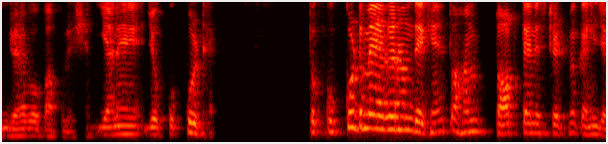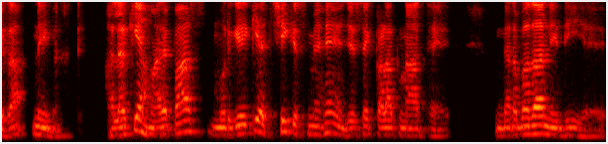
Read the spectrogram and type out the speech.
जो है वो पॉपुलेशन यानी जो कुक्कुट है। तो कुक्कुट में अगर हम देखें तो हम टॉप टेन स्टेट में कहीं जगह नहीं बनाते। हालाँकि हमारे पास मुर्गे की अच्छी किस्में हैं, जैसे कड़कनाथ है, नर्मदा निधि है,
